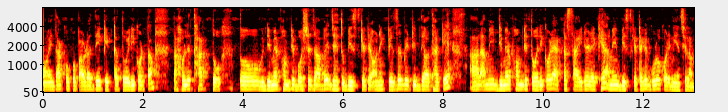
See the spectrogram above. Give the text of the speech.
ময়দা কোকো পাউডার দিয়ে কেকটা তৈরি করতাম, তাহলে থাকতো। তো ডিমের ফর্মটি বসে যাবে, যেহেতু বিস্কেটে অনেক প্রিজারভেটিভ দেওয়া থাকে। আর আমি ডিমের ফর্মটি তৈরি করে একটা সাইডে রেখে আমি বিস্কেটটাকে গুঁড়ো করে নিয়েছিলাম।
